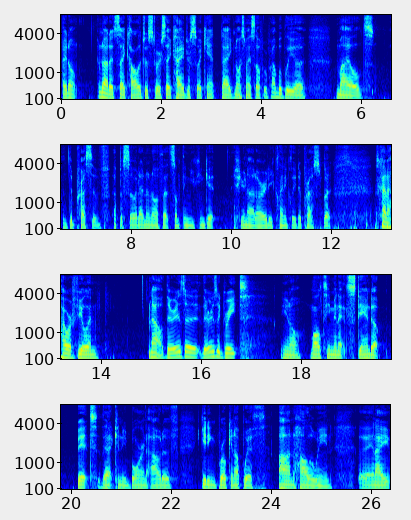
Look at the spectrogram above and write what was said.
I don't. I'm not a psychologist or a psychiatrist, so I can't diagnose myself. But probably a mild depressive episode. I don't know if that's something you can get if you're not already clinically depressed, but it's kind of how we're feeling. Now, there is a there is a great, you know, multi-minute stand-up bit that can be born out of getting broken up with on Halloween. Uh, and I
